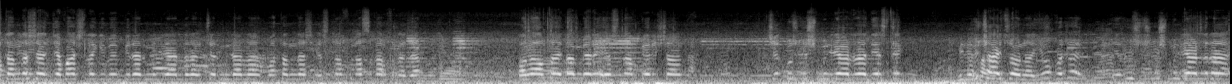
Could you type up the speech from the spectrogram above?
Vatandaşa cefaşla gibi birer milyar lira, üçer milyar lira vatandaş esnaf nasıl kalkınacak? 16 aydan beri esnaf perişan. Çıkmış 3 milyar lira destek. Bir defa- 3 ay sonra yok hocam 3, 3 milyar lira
